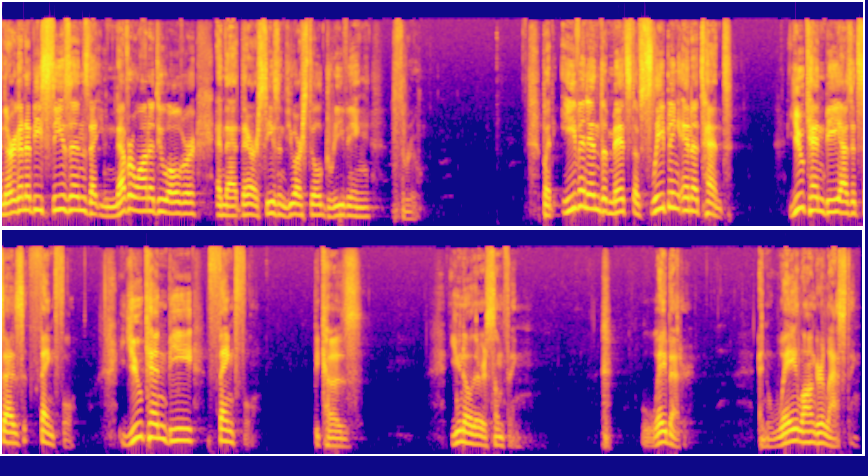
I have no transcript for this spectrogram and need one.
And there are going to be seasons that you never want to do over, and that there are seasons you are still grieving through. But even in the midst of sleeping in a tent, you can be, as it says, thankful. You can be thankful because you know there is something way better and way longer lasting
